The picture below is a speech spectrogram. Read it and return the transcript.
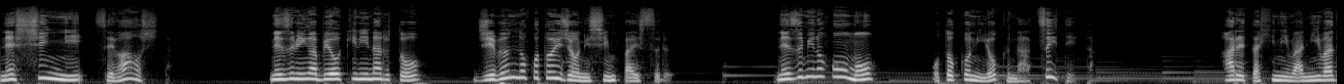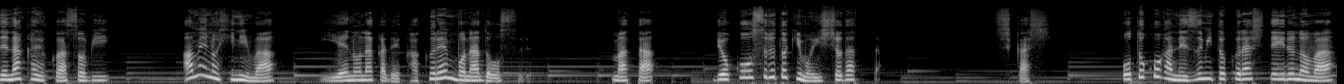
熱心に世話をした。ネズミが病気になると自分のこと以上に心配する。ネズミの方も男によく懐いていた。晴れた日には庭で仲良く遊び、雨の日には家の中でかくれんぼなどをする。また、旅行するときも一緒だった。しかし、男がネズミと暮らしているのは、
